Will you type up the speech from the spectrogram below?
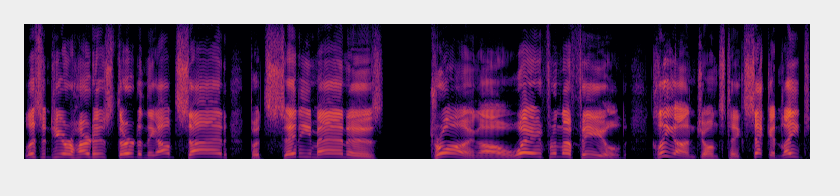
Listen to Your Heart is third on the outside, but City Man is drawing away from the field. Cleon Jones takes second late.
